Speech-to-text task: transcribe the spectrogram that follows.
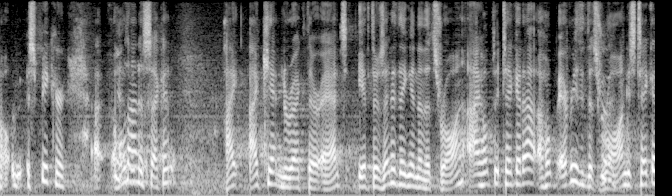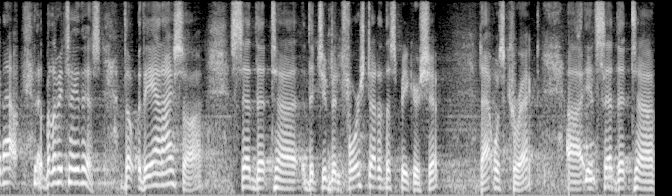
Oh, speaker, uh, hold on a second. I, I can't direct their ads. If there's anything in them that's wrong, I hope they take it out. I hope everything that's wrong is taken out. But let me tell you this: the, the ad I saw said that uh, that you've been forced out of the speakership. That was correct. Uh, it said that uh,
